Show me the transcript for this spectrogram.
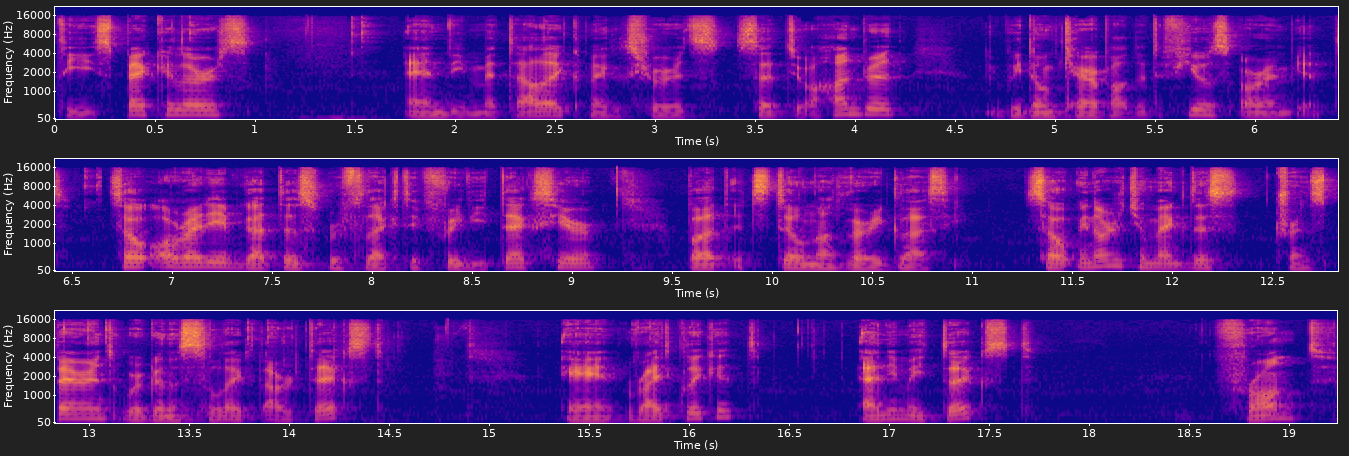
the speculars and the metallic make sure it's set to 100 we don't care about the diffuse or ambient. So already I've got this reflective 3D text here but it's still not very glassy. So in order to make this transparent we're going to select our text and right click it animate text front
